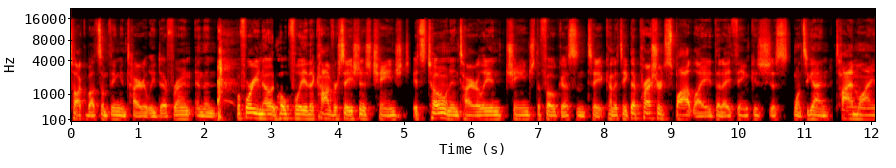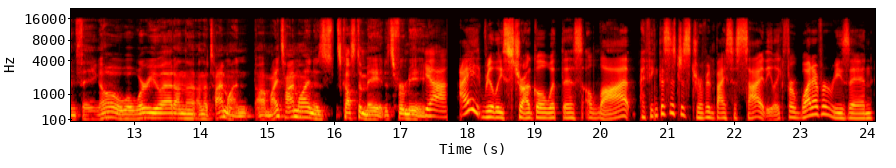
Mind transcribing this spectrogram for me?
talk about something entirely different. And then before you know it, hopefully the conversation has changed its tone entirely and changed the focus and take kind of take that pressured spotlight that I think is just once again timeline thing. Oh, well, where are you at on the on the timeline? Uh, my timeline is it's custom made. It's for me. Yeah. I really struggle with this a lot. I think this is just driven by society. Like, for whatever reason,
